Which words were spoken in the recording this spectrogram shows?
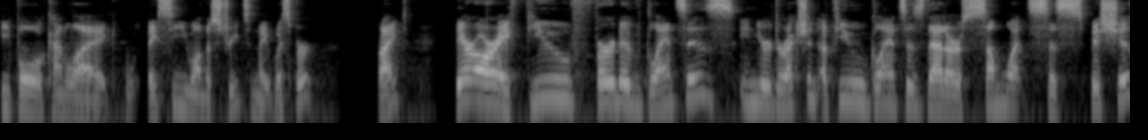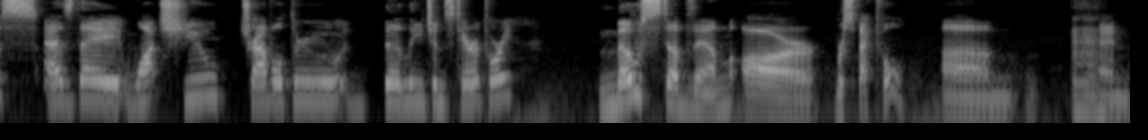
people kind of like they see you on the streets and they whisper, right? There are a few furtive glances in your direction, a few glances that are somewhat suspicious as they watch you travel through the Legion's territory. Most of them are respectful um, Mhm. and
